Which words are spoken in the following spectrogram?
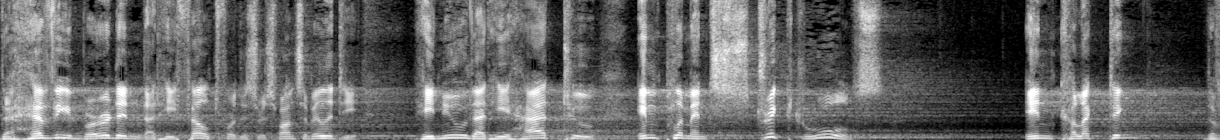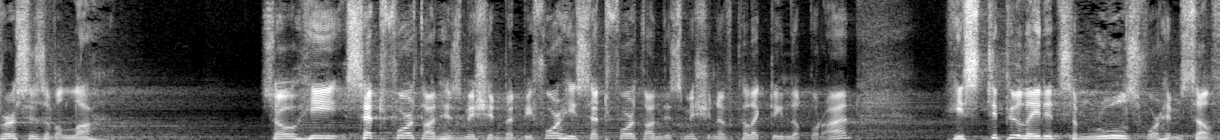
the heavy burden that he felt for this responsibility. He knew that he had to implement strict rules in collecting the verses of Allah. So he set forth on his mission, but before he set forth on this mission of collecting the Quran, he stipulated some rules for himself.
